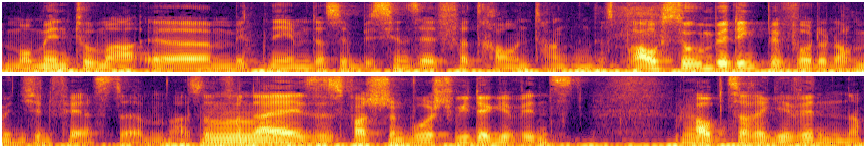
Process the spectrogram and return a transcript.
Momentum äh, mitnehmen, dass ein bisschen Selbstvertrauen tanken. Das brauchst du unbedingt, bevor du nach München fährst. Ähm, also von daher ist es fast schon wurscht, wie du gewinnst. Hauptsache gewinnen. Ne?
